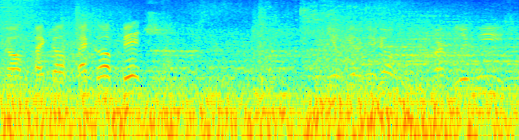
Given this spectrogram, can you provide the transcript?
Back up, back up, back up, bitch! Go, go, go, go. Fire blue, please.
